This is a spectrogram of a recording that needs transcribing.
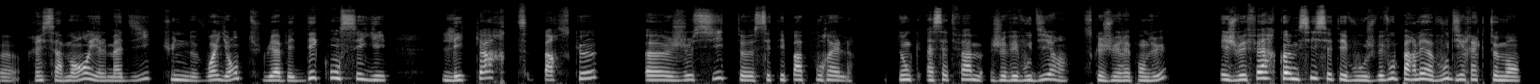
euh, récemment et elle m'a dit qu'une voyante lui avait déconseillé les cartes parce que, euh, je cite, euh, c'était pas pour elle. Donc à cette femme, je vais vous dire ce que je lui ai répondu et je vais faire comme si c'était vous. Je vais vous parler à vous directement.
